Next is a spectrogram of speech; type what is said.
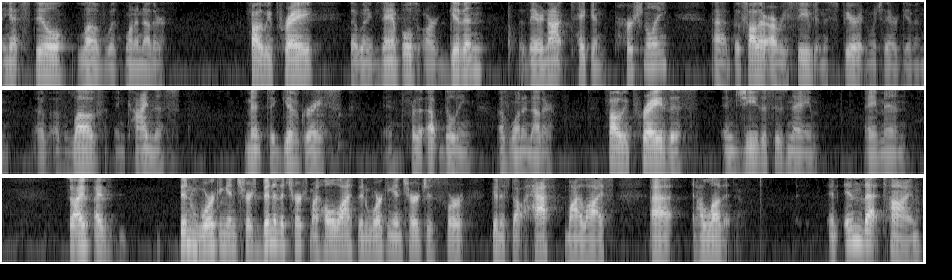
and yet still love with one another. Father, we pray that when examples are given, that they are not taken personally, uh, but Father, are received in the spirit in which they are given of, of love and kindness, meant to give grace and for the upbuilding of one another. Father, we pray this in Jesus' name. Amen. So I've, I've been working in church, been in the church my whole life, been working in churches for, goodness, about half my life, uh, and I love it. And in that time,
